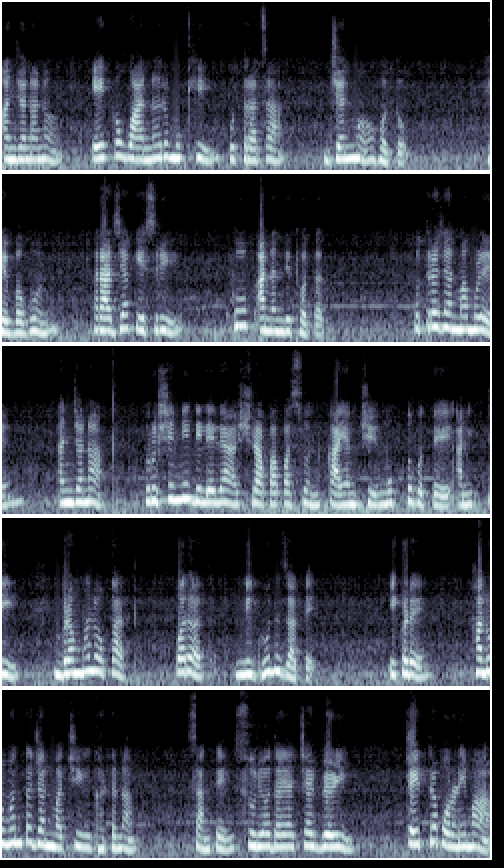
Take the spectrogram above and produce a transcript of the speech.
अंजनानं एक वानरमुखी पुत्राचा जन्म होतो. हे बघून राजा केसरी खूप आनंदित होतात. पुत्रजन्मामुळे अंजना ऋषींनी दिलेल्या श्रापापासून कायमची मुक्त होते आणि ती ब्रह्मलोकात परत निघून जाते. इकडे हनुमंत जन्माची घटना सांगते. सूर्योदयाच्या वेळी चैत्र पौर्णिमा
